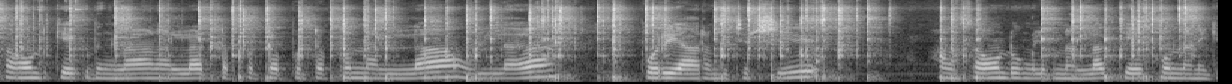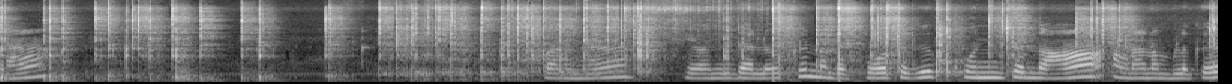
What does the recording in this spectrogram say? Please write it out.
சவுண்டு கேட்குதுங்களா நல்லா டப்பு டப்பு டப்புன்னு நல்லா உள்ளே பொரிய ஆரம்பிச்சிருச்சு. அந்த சவுண்டு உங்களுக்கு நல்லா கேட்கும்னு நினைக்கிறேன். பாருங்கள் எந்த அளவுக்கு நம்ம போட்டது கொஞ்சம் தான் ஆனால் நம்மளுக்கு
